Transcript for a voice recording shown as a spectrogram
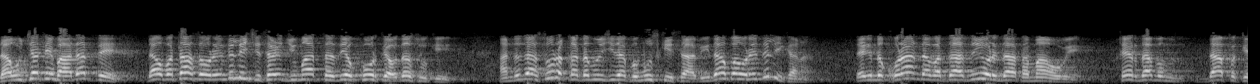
دا اوچت عبادت دی دا وتا سورېدلې چې سړی جمعه ته دی کور کې او داسو کې اندازه سور قدمونه چې دا په موس کې حسابي دا په اورېدلې کنه لیکن د قران دا ودا نه یو دا ته ما وي خیر دا بم دا پکې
